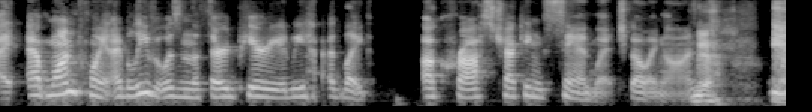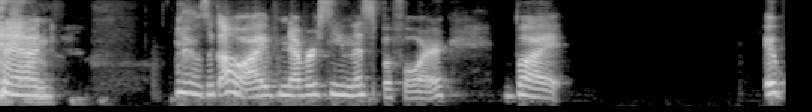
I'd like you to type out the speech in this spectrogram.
I, at one point, I believe it was in the third period, we had like a cross checking sandwich going on. Yeah. And I was like, oh, I've never seen this before. But it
